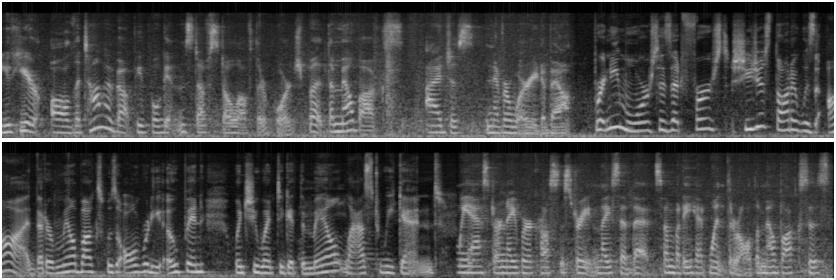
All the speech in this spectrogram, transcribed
You hear all the time about people getting stuff stole off their porch, but the mailbox, I just never worried about. Brittany Moore says at first she just thought it was odd that her mailbox was already open when she went to get the mail last weekend. We asked our neighbor across the street and they said that somebody had went through all the mailboxes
